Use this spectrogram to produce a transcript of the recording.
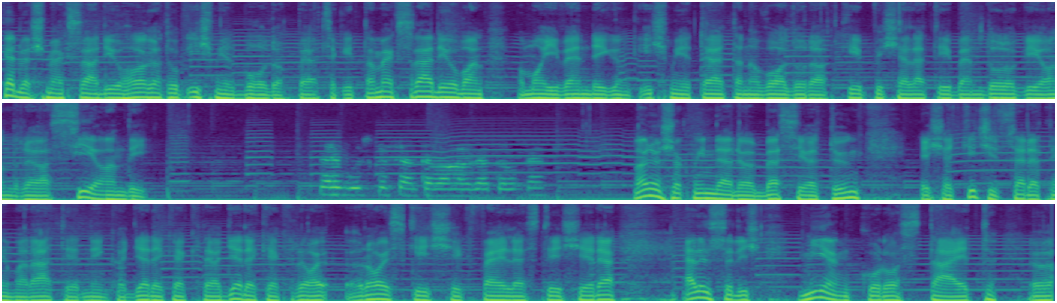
Kedves Max Rádió hallgatók, ismét boldog percek itt a Max Rádióban. A mai vendégünk ismételten a Valdorat képviseletében Dologi Andrea. Szia Andi! Szervusz, köszöntöm a hallgatókat! Nagyon sok mindenről beszéltünk, és egy kicsit szeretném, ha rátérnénk a gyerekekre, a gyerekek raj, rajzkészség fejlesztésére. Először is milyen korosztályt ö,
